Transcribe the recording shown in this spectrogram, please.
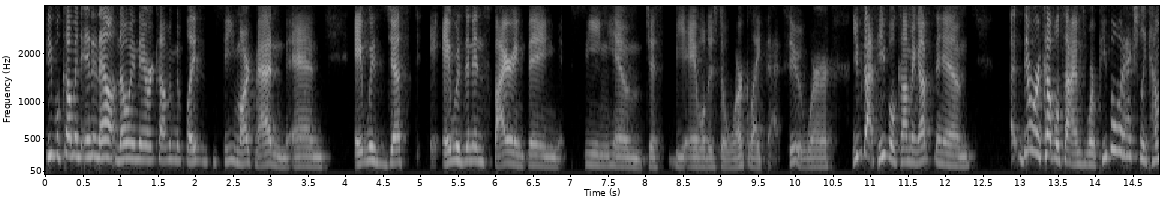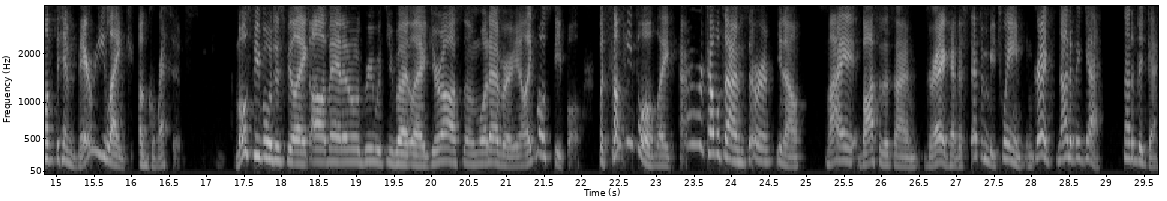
people coming in and out knowing they were coming to places to see Mark Madden. And it was just, it was an inspiring thing seeing him just be able just to work like that too, where you've got people coming up to him. Uh, there were a couple times where people would actually come up to him very like aggressive. Most people would just be like, "Oh man, I don't agree with you, but like you're awesome, whatever." You know, like most people. But some people, like I remember a couple times, there were, you know, my boss at the time, Greg, had to step in between, and Greg, not a big guy, not a big guy.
